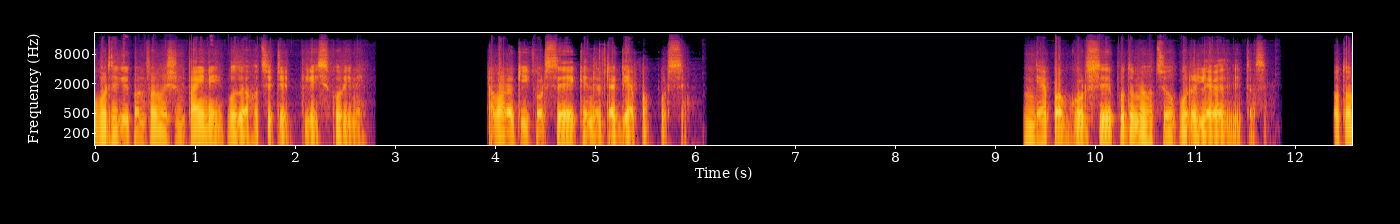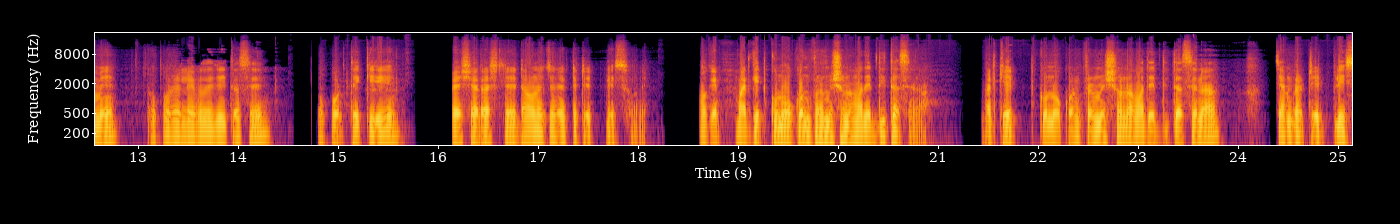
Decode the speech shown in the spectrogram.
উপর থেকে কনফার্মেশন পাই নাই বোঝা হচ্ছে ট্রেড প্লেস করি নাই। আবারও কি করছে? ক্যান্ডেলটা গ্যাপ আপ করছে। গ্যাপ আপ করছে, প্রথমে হচ্ছে উপরের লেভেল দিতেছে। প্রথমে উপরের লেভেলে দিতেছে উপর থেকে প্রেশার আসলে ডাউনের জন্য একটা ট্রেড প্লেস হবে। ওকে মার্কেট কোনো কনফার্মেশন আমাদের দিতেছে না। মার্কেট কোনো কনফার্মেশন আমাদের দিতেছে না যে আমরা ট্রেড প্লেস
